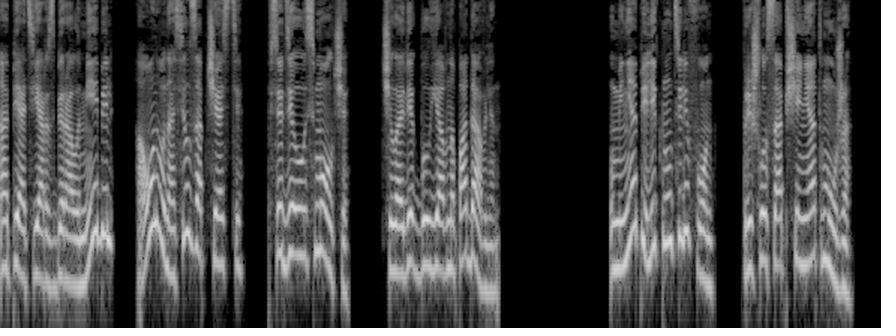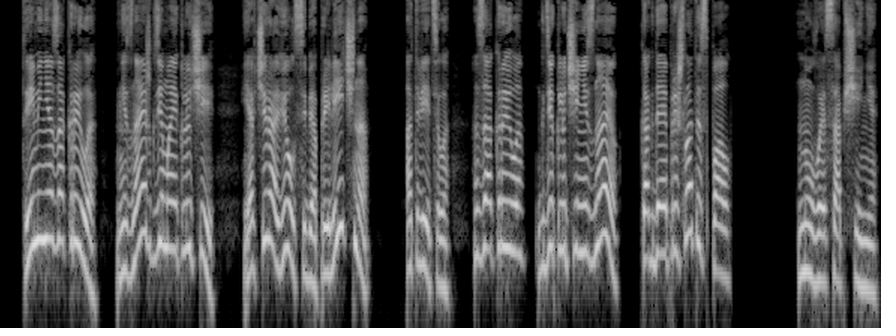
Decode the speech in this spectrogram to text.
Опять я разбирала мебель, а он выносил запчасти. Все делалось молча. Человек был явно подавлен. У меня пиликнул телефон. Пришло сообщение от мужа. «Ты меня закрыла. Не знаешь, где мои ключи? Я вчера вел себя прилично?» Ответила. «Закрыла. Где ключи, не знаю. Когда я пришла, ты спал». Новое сообщение.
